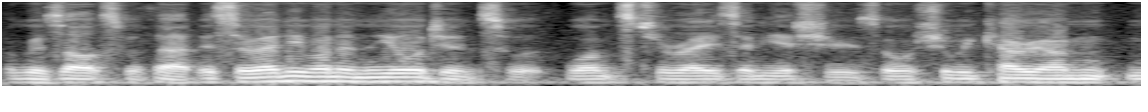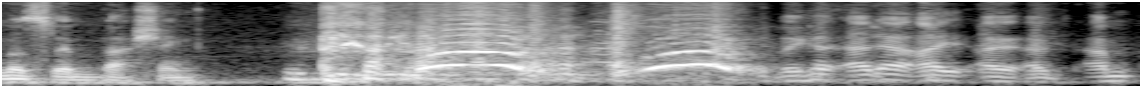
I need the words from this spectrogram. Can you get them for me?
results with that. Is there anyone in the audience who wants to raise any issues, or should we carry on Muslim bashing? because I, I, I, I, I'm,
